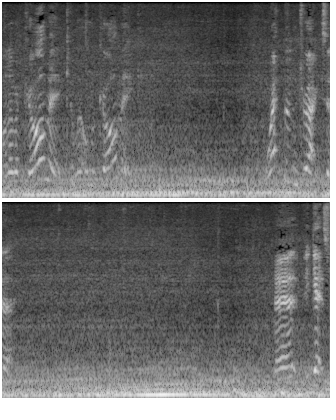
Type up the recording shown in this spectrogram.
On a McCormick, a little McCormick. Weapon tractor. Uh, it gets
